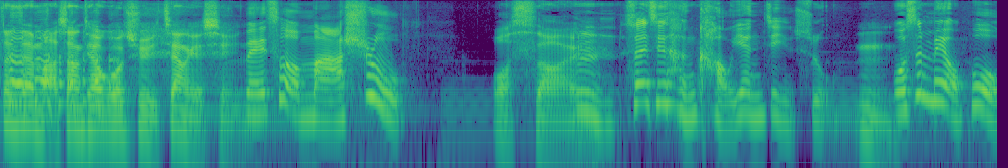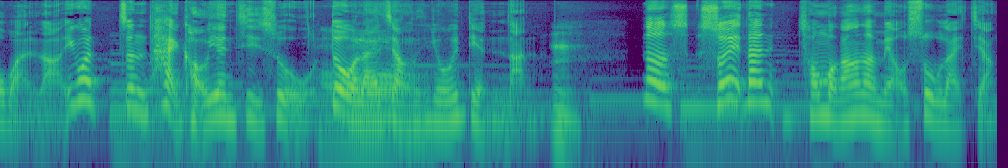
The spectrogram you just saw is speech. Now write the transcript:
站在马上跳过去，这样也行。没错，马术，哇塞，嗯，所以其实很考验技术，嗯，我是没有破完啦，因为真的太考验技术，我对我来讲有一点难，嗯。那所以，但从我刚刚的描述来讲，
